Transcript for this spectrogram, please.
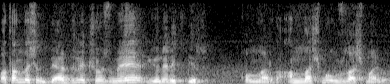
vatandaşın derdine çözmeye yönelik bir konularda anlaşma uzlaşmayla olur.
